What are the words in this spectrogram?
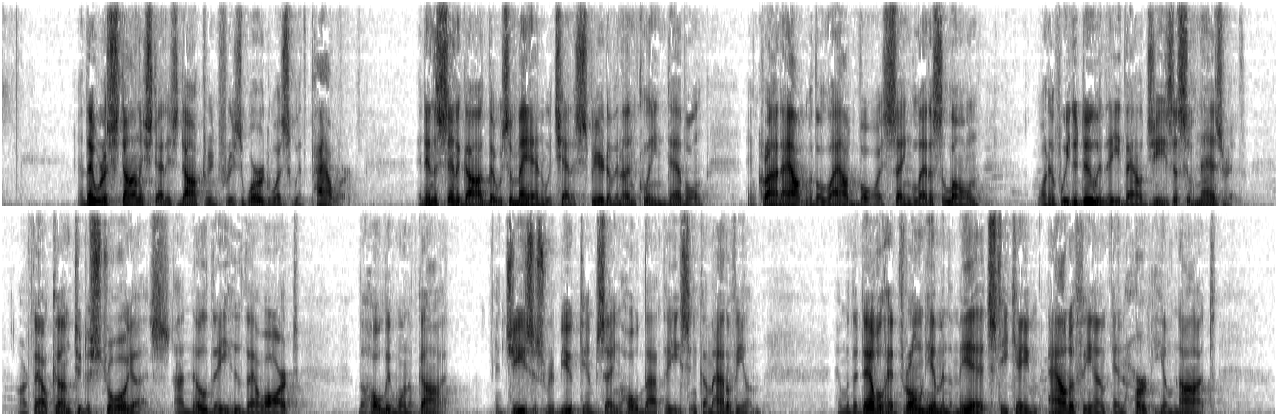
And they were astonished at his doctrine, for his word was with power. And in the synagogue there was a man which had a spirit of an unclean devil, and cried out with a loud voice, saying, Let us alone. What have we to do with thee, thou Jesus of Nazareth? Art thou come to destroy us? I know thee, who thou art, the Holy One of God. And Jesus rebuked him, saying, Hold thy peace and come out of him. And when the devil had thrown him in the midst, he came out of him and hurt him not.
